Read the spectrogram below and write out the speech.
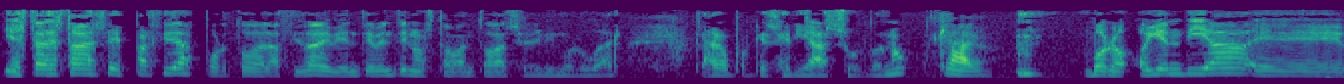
Y estas estaban esparcidas por toda la ciudad, evidentemente no estaban todas en el mismo lugar. Claro, porque sería absurdo, ¿no? Claro. Bueno, hoy en día eh,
